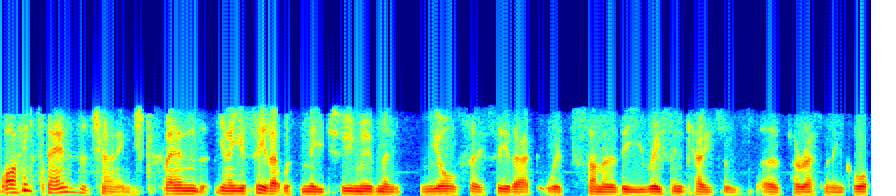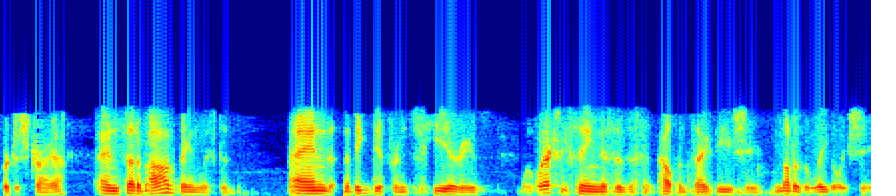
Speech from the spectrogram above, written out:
Well, I think standards have changed. And, you know, you see that with the Me Too movement. You also see that with some of the recent cases of harassment in corporate Australia. And so the bar's been lifted. And the big difference here is we're actually seeing this as a health and safety issue, not as a legal issue.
